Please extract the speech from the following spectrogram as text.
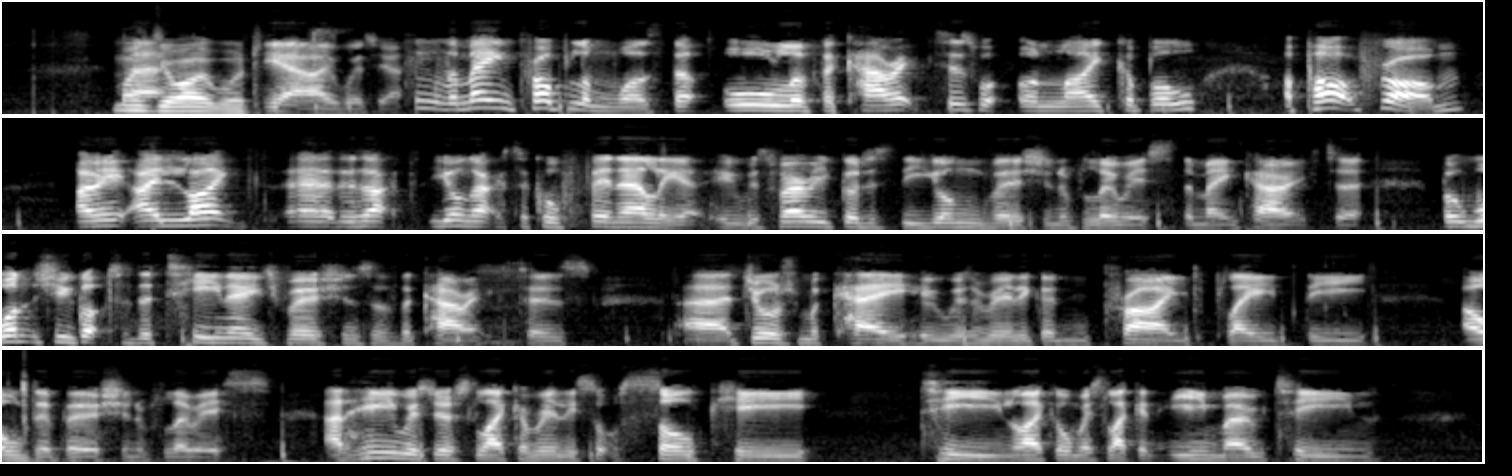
Mind Uh, you, I would. Yeah, I would. Yeah. The main problem was that all of the characters were unlikable. Apart from, I mean, I liked uh, there's a young actor called Finn Elliott who was very good as the young version of Lewis, the main character. But once you got to the teenage versions of the characters, uh, George MacKay, who was really good in Pride, played the older version of Lewis, and he was just like a really sort of sulky teen, like almost like an emo teen.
